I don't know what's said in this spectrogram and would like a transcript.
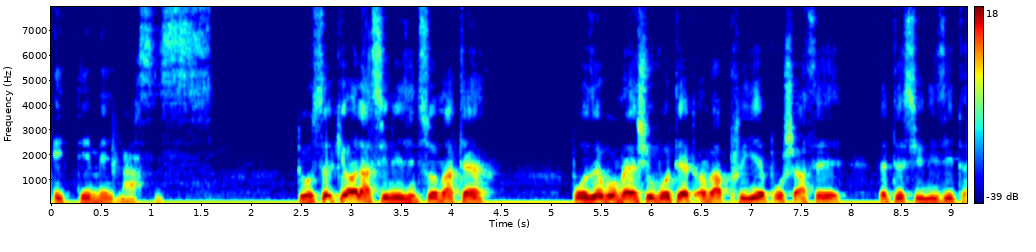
Etémé Narcisse. Tous ceux qui ont la sinusite ce matin, posez vos mains sur vos têtes. On va prier pour chasser cette sinusite.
